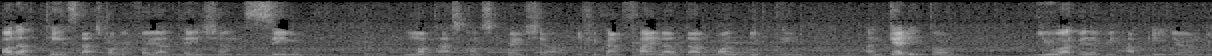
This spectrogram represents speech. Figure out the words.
other things that are struggling for your attention seem not as consequential. If you can find out that one big thing and get it done, you are going to be happy, you're going to be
